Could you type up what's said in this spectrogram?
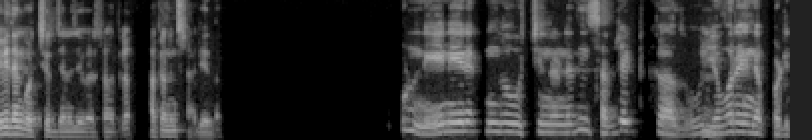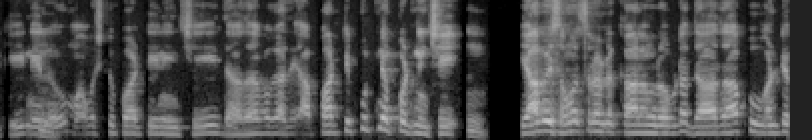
ఏ విధంగా వచ్చారు జనజీవన స్రవంతిలో? అక్కడ నుంచి స్టార్ట్ చేద్దాం. ఇప్పుడు నేను ఏ రకంగా వచ్చిందనేది సబ్జెక్ట్ కాదు. ఎవరైనప్పటికీ నేను మావోయిస్టు పార్టీ నుంచి దాదాపుగా అది ఆ పార్టీ పుట్టినప్పటి నుంచి. యాభై సంవత్సరాల కాలం లోపల దాదాపు అంటే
